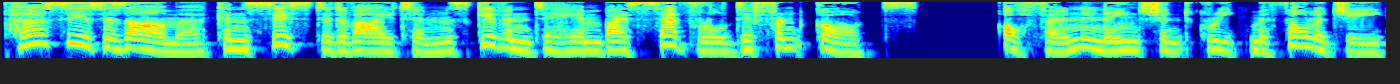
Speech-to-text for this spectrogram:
Perseus's armor consisted of items given to him by several different gods. Often in ancient Greek mythology,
